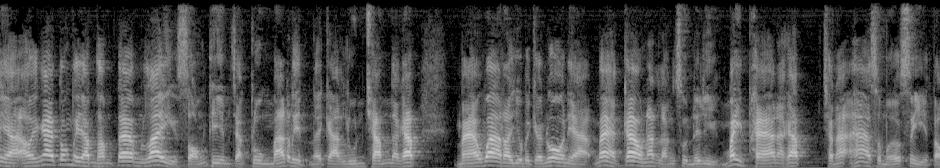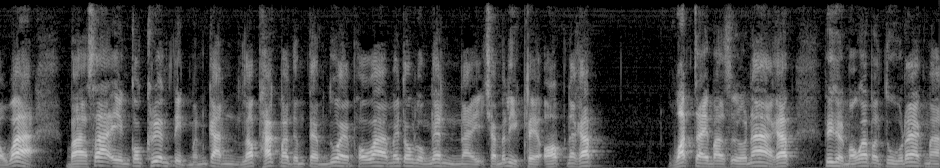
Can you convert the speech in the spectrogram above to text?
เนี่ยเอาง่ายๆต้องพยายามทำแต้มไล่ 2 ทีมจากกรุงมาดริดในการลุ้นแชมป์นะครับแม้ว่ารายโยเบกาโนเนี่ยแม่9นัดหลังสุดในลีกไม่แพ้นะครับชนะ 5 เสมอ 4 แต่ว่าบาซ่าเองก็เครื่องติดเหมือนกัน แล้วพักมาเต็มๆด้วยเพราะว่าไม่ต้องลงเล่นในแชมเปี้ยนลีกเพลย์ออฟนะครับ วัดใจบาร์เซโลนาครับพี่เฉินมองว่าประตูแรกมา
